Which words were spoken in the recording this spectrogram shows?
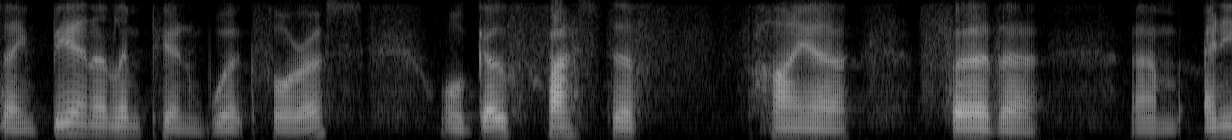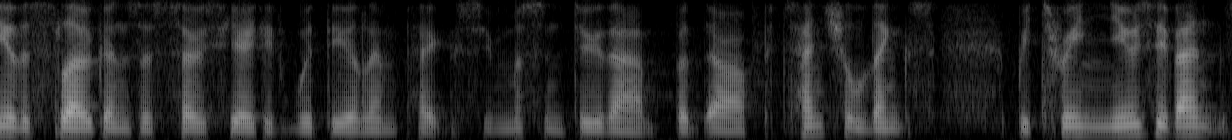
saying, be an Olympian, work for us, or go faster, higher, further. Um, any of the slogans associated with the Olympics, you mustn't do that. But there are potential links between news events,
